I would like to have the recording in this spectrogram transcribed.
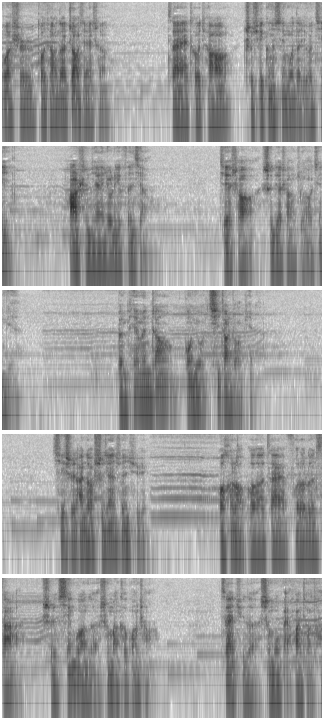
我是头条的赵先生，在头条持续更新我的游记，二十年游历分享，介绍世界上主要景点。本篇文章共有七张照片。其实按照时间顺序，我和老婆在佛罗伦萨是先逛的圣马可广场，再去的圣母百花教堂。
